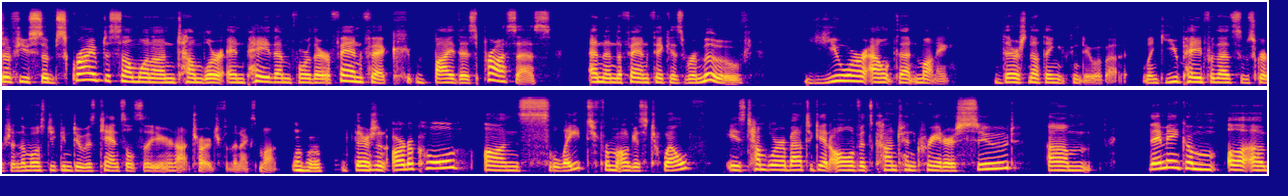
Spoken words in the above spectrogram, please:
So if you subscribe to someone on Tumblr and pay them for their fanfic by this process, and then the fanfic is removed, you are out that money. There's nothing you can do about it. Like you paid for that subscription. The most you can do is cancel so you're not charged for the next month. Mm-hmm. There's an article on Slate from August 12th. Is Tumblr about to get all of its content creators sued? Um, they make a, a, a,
